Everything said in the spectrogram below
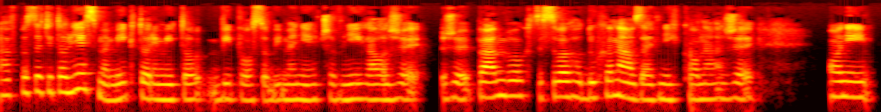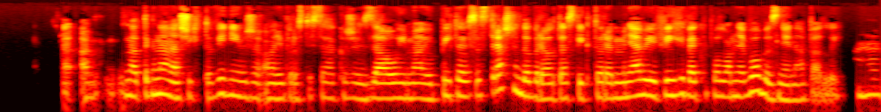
a v podstate to nie sme my, ktorými to vypôsobíme niečo v nich, ale že, že Pán Boh chce svojho ducha naozaj v nich koná, že oni a, na, tak na našich to vidím, že oni proste sa akože zaujímajú, pýtajú sa strašne dobré otázky, ktoré mňa by v ich veku podľa mňa vôbec nenapadli. Uh-huh.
